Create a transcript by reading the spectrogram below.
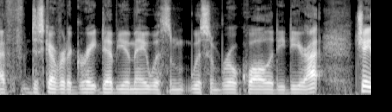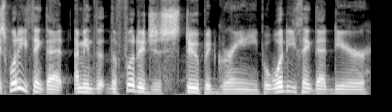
I've discovered a great WMA with some with some real quality deer. I, Chase, what do you think that? I mean, the, the footage is stupid grainy, but what do you think that deer?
